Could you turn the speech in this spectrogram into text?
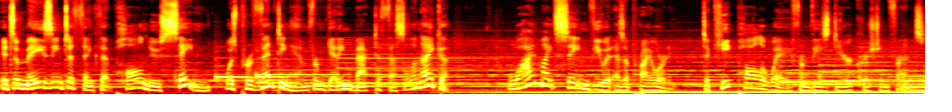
It's amazing to think that Paul knew Satan was preventing him from getting back to Thessalonica. Why might Satan view it as a priority to keep Paul away from these dear Christian friends?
